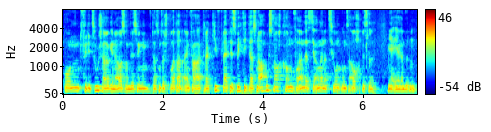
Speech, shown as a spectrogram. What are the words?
und für die Zuschauer genauso. Und deswegen, dass unser Sportart einfach attraktiv bleibt, ist wichtig, dass Nachwuchs nachkommt und vor allem, dass die anderen Nationen uns auch ein bisschen mehr ärgern würden.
